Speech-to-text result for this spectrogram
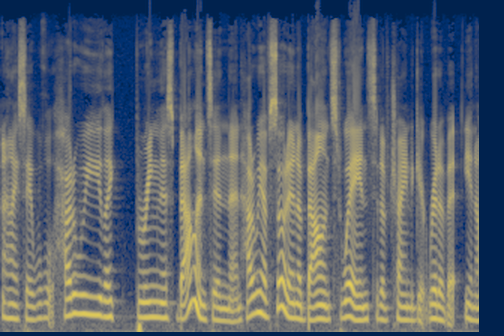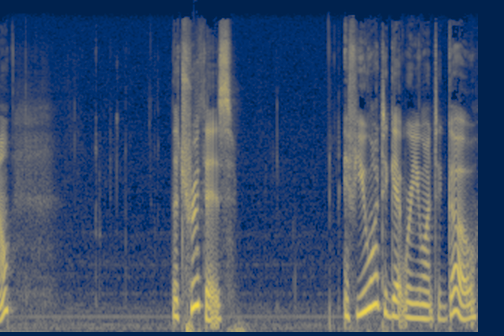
And I say, "Well, how do we like bring this balance in then? How do we have soda in a balanced way instead of trying to get rid of it, you know?" The truth is, if you want to get where you want to go,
